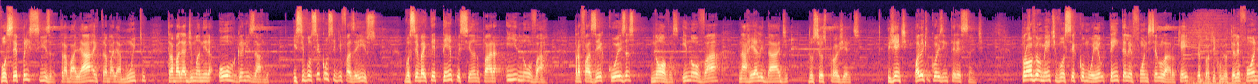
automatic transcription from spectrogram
você precisa trabalhar e trabalhar muito, trabalhar de maneira organizada. E se você conseguir fazer isso, você vai ter tempo esse ano para inovar, para fazer coisas novas, inovar na realidade dos seus projetos. E gente, olha que coisa interessante. Provavelmente você, como eu, tem telefone celular, ok? Eu estou aqui com meu telefone.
